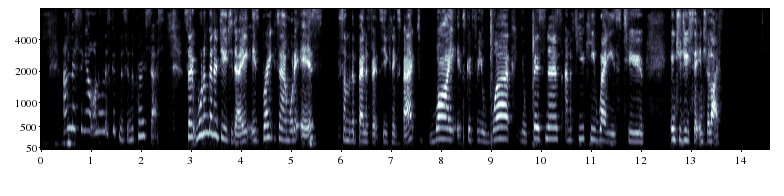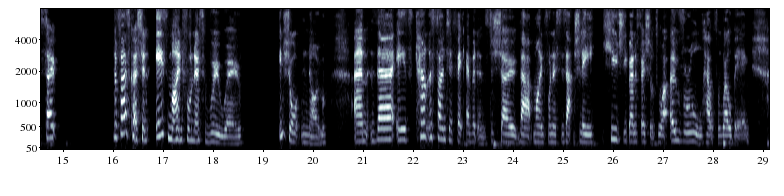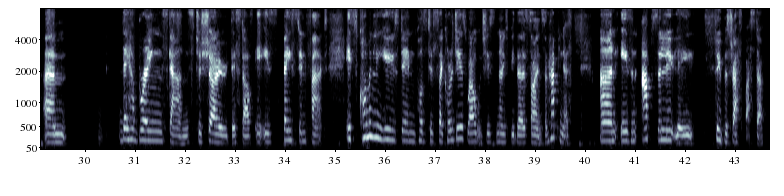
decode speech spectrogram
and missing out on all its goodness in the process. So what I'm going to do today is break down what it is some of the benefits you can expect, why it's good for your work, your business, and a few key ways to introduce it into your life. So, the first question is mindfulness woo woo? In short, no. Um, there is countless scientific evidence to show that mindfulness is actually hugely beneficial to our overall health and well being. Um, they have brain scans to show this stuff. It is based in fact. It's commonly used in positive psychology as well, which is known to be the science of happiness, and is an absolutely super stress buster.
